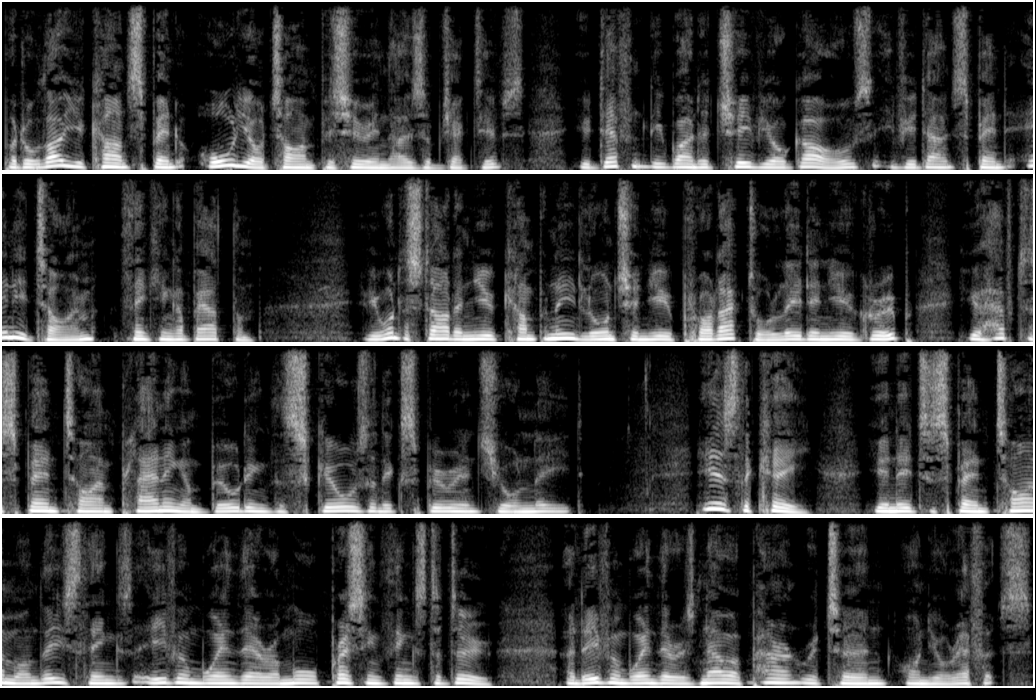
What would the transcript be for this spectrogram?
But although you can't spend all your time pursuing those objectives, you definitely won't achieve your goals if you don't spend any time thinking about them. If you want to start a new company, launch a new product, or lead a new group, you have to spend time planning and building the skills and experience you'll need. Here's the key you need to spend time on these things even when there are more pressing things to do, and even when there is no apparent return on your efforts.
